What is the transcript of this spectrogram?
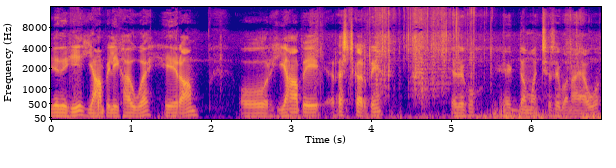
ये देखिए यहाँ पे लिखा हुआ है हे राम। और यहाँ पे रेस्ट करते हैं। ये देखो एकदम अच्छे से बनाया हुआ।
